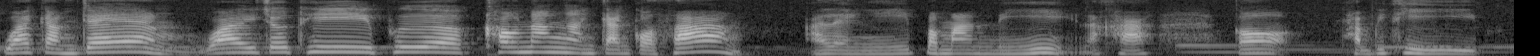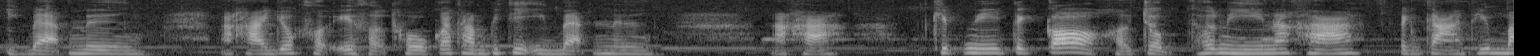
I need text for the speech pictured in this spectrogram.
ไหว้กลางแจ้งไหว้เจ้าที่เพื่อเข้านั่งงานการก่อสร้างอะไรอย่างนี้ประมาณนี้นะคะ ก็ทำพิธีอีกแบบหนึ่งนะคะ ยกเสาเอเสาโทก็ทำพิธีอีกแบบหนึ่งนะคะ คลิปนี้ติ๊กก็ขอจบเท่านี้นะคะ เป็นการอธิบ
